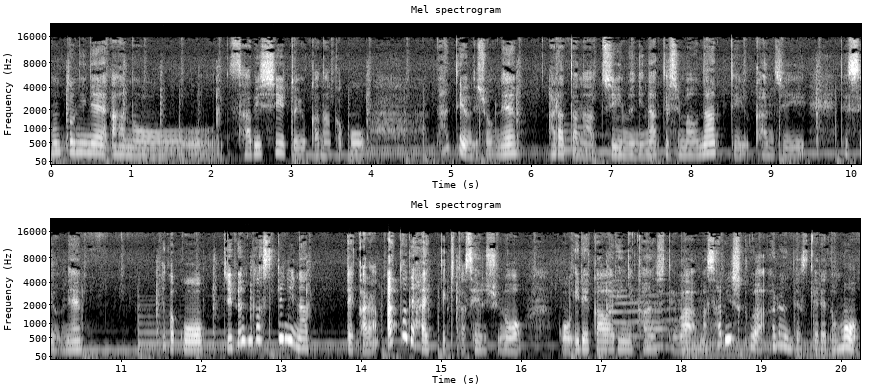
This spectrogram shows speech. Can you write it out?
本当にねあのー、寂しいというかなんかこう何て言うんでしょうね新たなチームになってしまうなっていう感じですよね。なんかこう自分が好きになってから後で入ってきた選手のこう入れ替わりに関しては、まあ、寂しくはあるんですけれども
